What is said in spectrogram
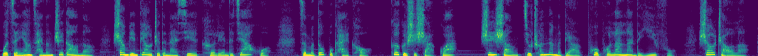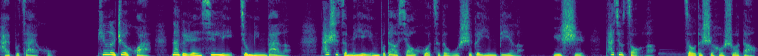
我怎样才能知道呢？上边吊着的那些可怜的家伙，怎么都不开口，个个是傻瓜，身上就穿那么点儿破破烂烂的衣服，烧着了还不在乎。听了这话，那个人心里就明白了，他是怎么也赢不到小伙子的五十个银币了。于是他就走了。走的时候说道：“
